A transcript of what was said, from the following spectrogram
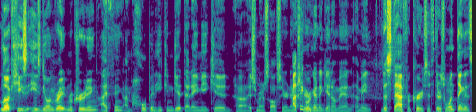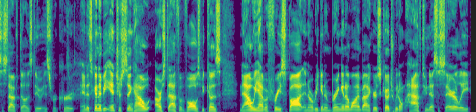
look. He's he's doing great in recruiting. I think I'm hoping he can get that Amite kid, uh, Ishmael Sopsher here next I think year. we're going to get him, man. I mean, this staff recruits. If there's one thing that the staff does do is recruit, and it's going to be interesting how our staff evolves because now we have a free spot. And are we going to bring in a linebackers coach? We don't have to necessarily.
